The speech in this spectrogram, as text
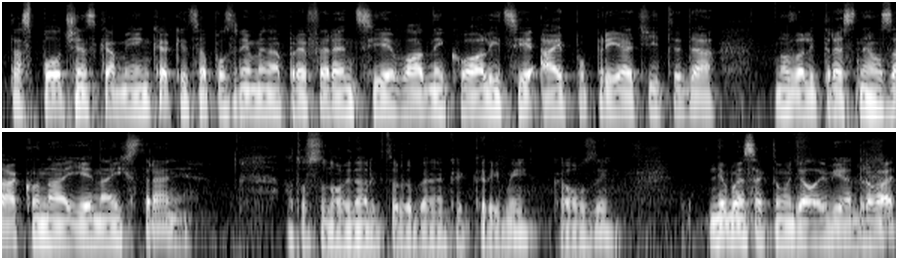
tá spoločenská mienka, keď sa pozrieme na preferencie vládnej koalície aj po prijatí teda novely trestného zákona, je na ich strane. A to sú novinári, ktorí robia nejaké krymy, kauzy? Nebudem sa k tomu ďalej vyjadrovať.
